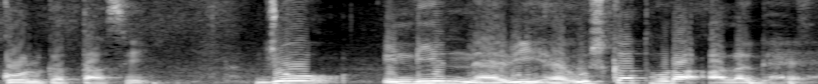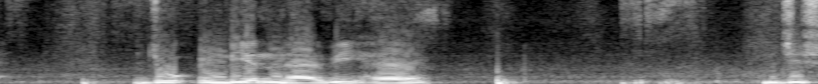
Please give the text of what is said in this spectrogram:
कोलकाता से। जो इंडियन नेवी है, उसका थोड़ा अलग है। जो इंडियन नेवी है, जिस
